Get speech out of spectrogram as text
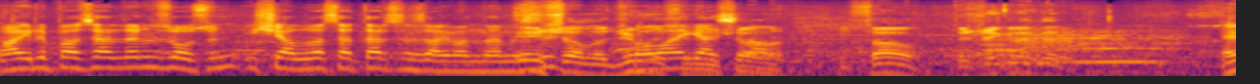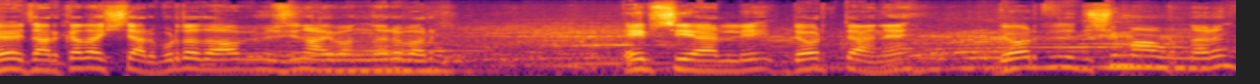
Hayırlı pazarlarınız olsun. İnşallah satarsınız hayvanlarınızı. İnşallah Kolay gelsin inşallah. abi. Sağ ol. Teşekkür ederim. Evet arkadaşlar burada da abimizin hayvanları var. Hepsi yerli. Dört tane. Dördü de dişi mi abi bunların?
